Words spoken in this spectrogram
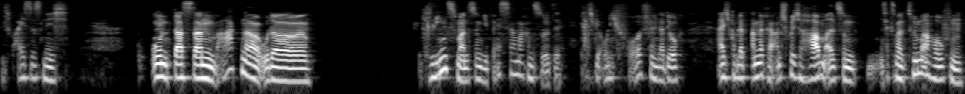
ich weiß es nicht. Und dass dann Wagner oder Klinsmann das irgendwie besser machen sollte, kann ich mir auch nicht vorstellen, da die auch eigentlich komplett andere Ansprüche haben als so ein, ich sag's mal, Trümmerhaufen.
